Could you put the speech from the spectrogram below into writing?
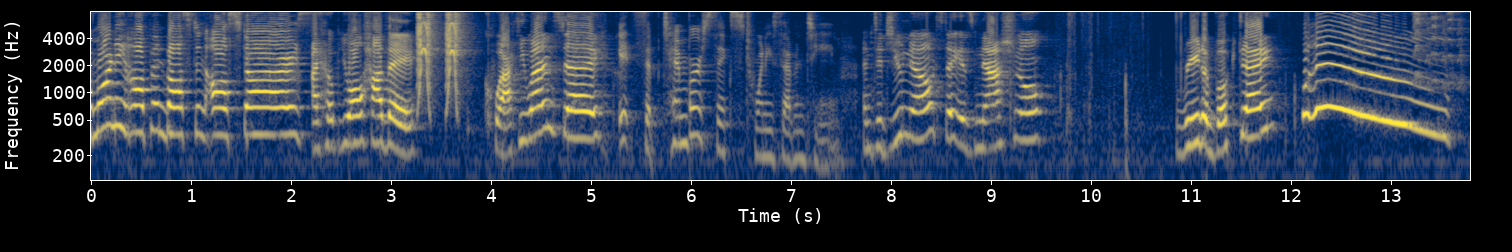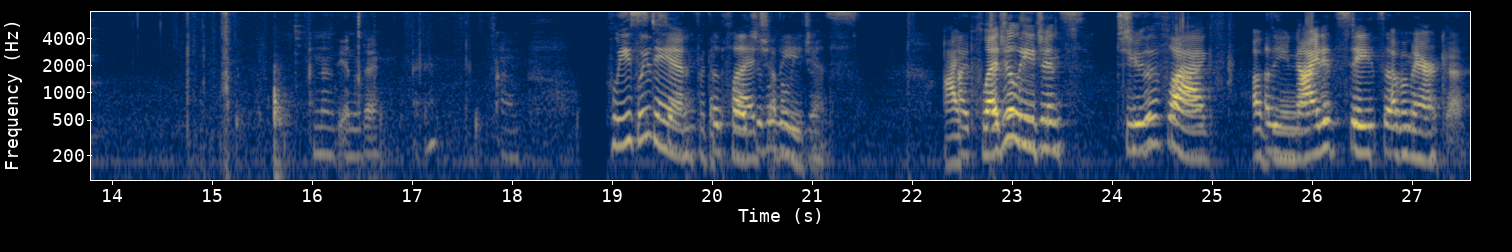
Good morning, Hoffman Boston All Stars. I hope you all have a Quacky Wednesday. It's September 6, 2017. And did you know today is National Read a Book Day? Woohoo! And then at the end of the day, um, Please, please stand, for the, Pledge of Allegiance. I pledge allegiance to the flag of the United States of America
